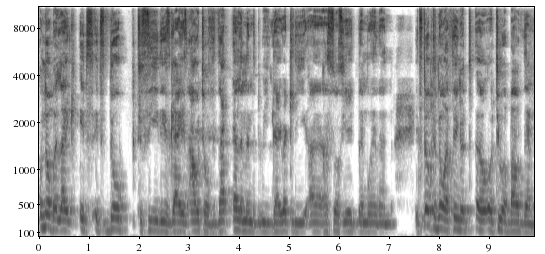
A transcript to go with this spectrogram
no, but like it's it's dope to see these guys out of that element that we directly uh, associate them with, and it's dope to know a thing or, t- uh, or two about them.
